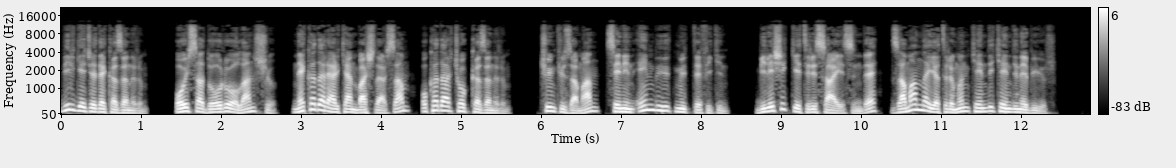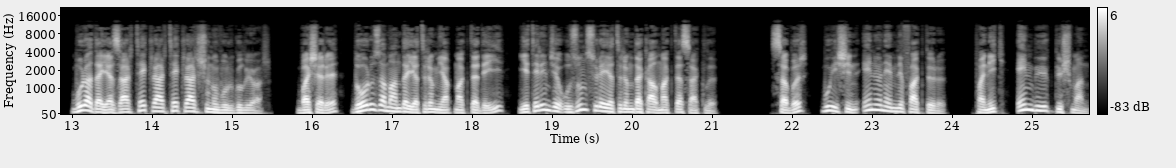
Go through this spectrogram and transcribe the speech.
bir gecede kazanırım. Oysa doğru olan şu, ne kadar erken başlarsam, o kadar çok kazanırım. Çünkü zaman, senin en büyük müttefikin. Bileşik getiri sayesinde, zamanla yatırımın kendi kendine büyür. Burada yazar tekrar tekrar şunu vurguluyor. Başarı, doğru zamanda yatırım yapmakta değil, yeterince uzun süre yatırımda kalmakta saklı. Sabır, bu işin en önemli faktörü. Panik, en büyük düşman.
